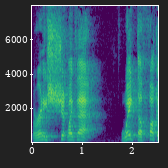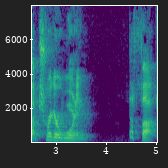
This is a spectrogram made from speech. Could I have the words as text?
or any shit like that. Wake the fuck up. Trigger warning. The fuck.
